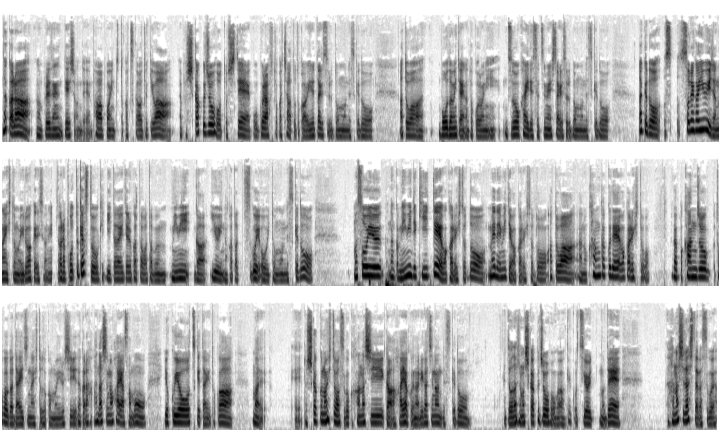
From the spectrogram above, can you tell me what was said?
だから、プレゼンテーションでパワーポイントとか使うときは、やっぱ視覚情報として、こうグラフとかチャートとかを入れたりすると思うんですけど、あとは、ボードみたいなところに図を書いて説明したりすると思うんですけど、だけど、それが優位じゃない人もいるわけですよね。だから、ポッドキャストをお聞きいただいている方は多分、耳が優位な方ってすごい多いと思うんですけど、まあそういう、なんか耳で聞いてわかる人と、目で見てわかる人と、あとは、あの、感覚でわかる人、やっぱ感情とかが大事な人とかもいるし、だから話の速さも抑揚をつけたりとか、まあ、えっ、ー、と、視覚の人はすごく話が速くなりがちなんですけど、えっと、私も視覚情報が結構強いので、話し出したらすごい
